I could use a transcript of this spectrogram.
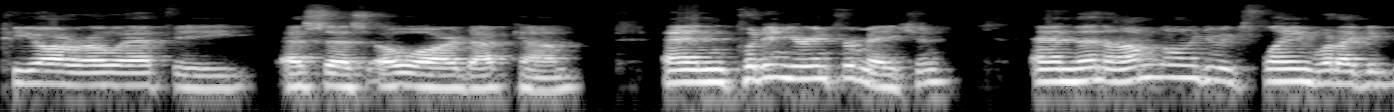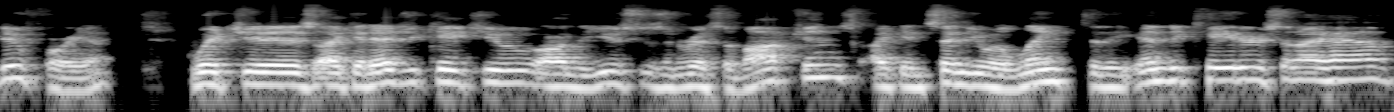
P R O F E S S O R.com, and put in your information. And then I'm going to explain what I can do for you, which is I could educate you on the uses and risks of options. I can send you a link to the indicators that I have.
